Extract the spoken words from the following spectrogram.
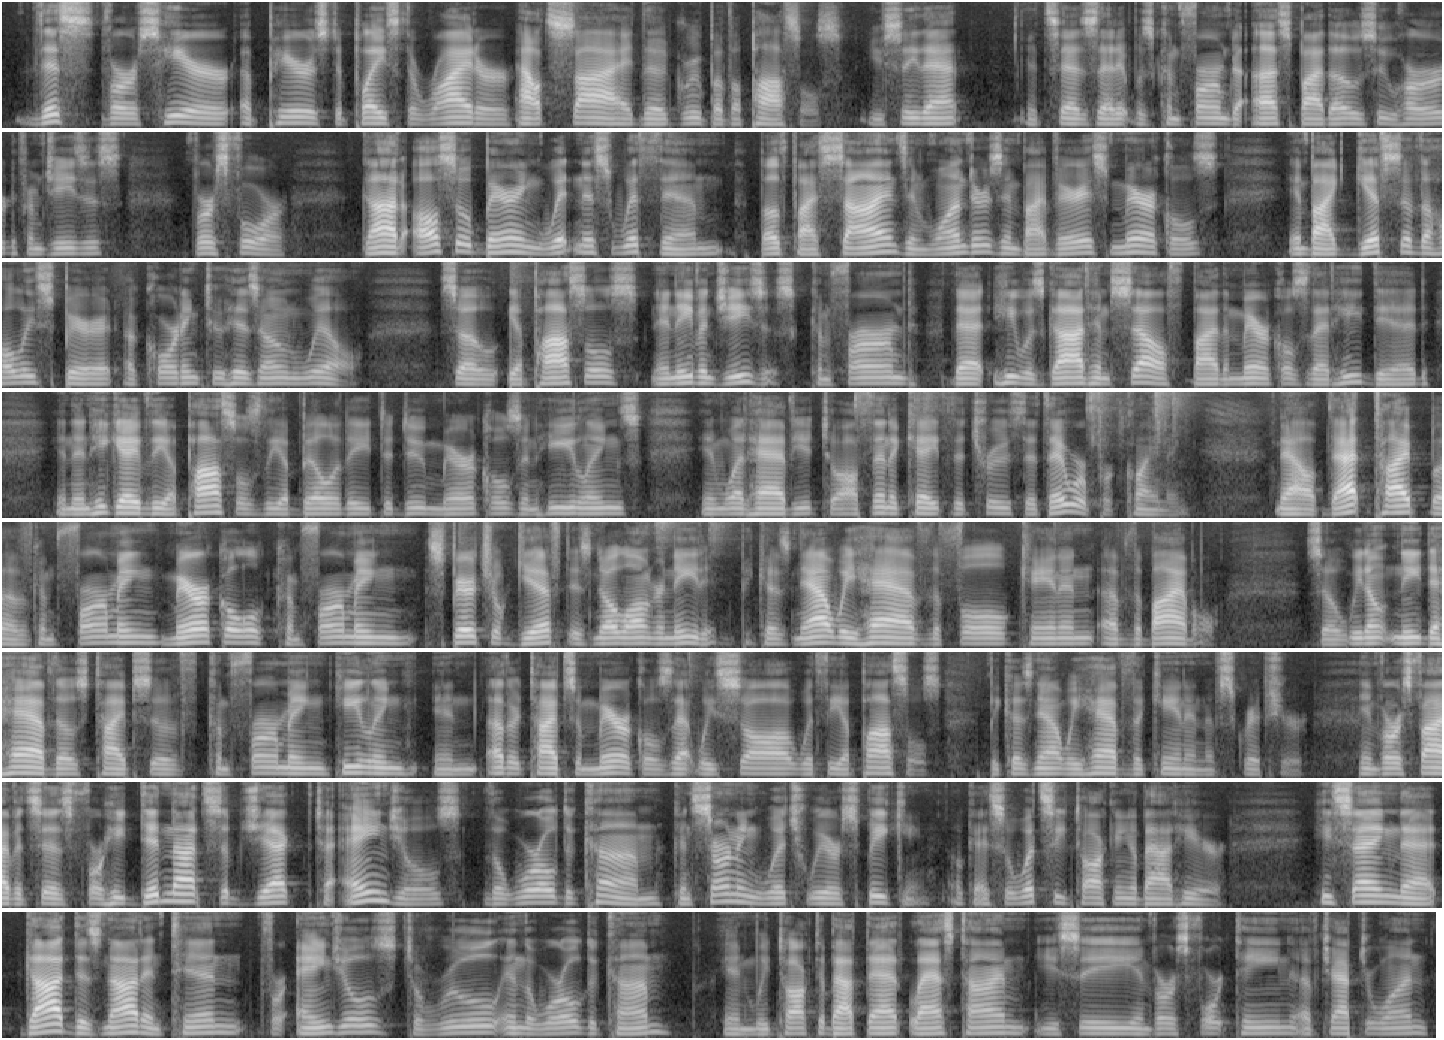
this verse here appears to place the writer outside the group of apostles. You see that? It says that it was confirmed to us by those who heard from Jesus. Verse 4 God also bearing witness with them, both by signs and wonders and by various miracles, and by gifts of the Holy Spirit according to his own will so the apostles and even Jesus confirmed that he was God himself by the miracles that he did. And then he gave the apostles the ability to do miracles and healings and what have you to authenticate the truth that they were proclaiming. Now, that type of confirming miracle, confirming spiritual gift is no longer needed because now we have the full canon of the Bible. So we don't need to have those types of confirming healing and other types of miracles that we saw with the apostles because now we have the canon of Scripture. In verse 5, it says, For he did not subject to angels the world to come, concerning which we are speaking. Okay, so what's he talking about here? He's saying that God does not intend for angels to rule in the world to come. And we talked about that last time. You see in verse 14 of chapter 1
